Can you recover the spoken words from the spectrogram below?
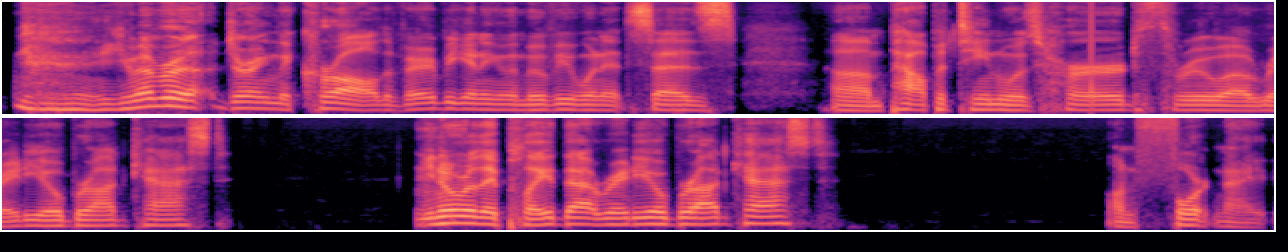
you remember during the crawl, the very beginning of the movie, when it says um, Palpatine was heard through a radio broadcast. You know where they played that radio broadcast? On Fortnite.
